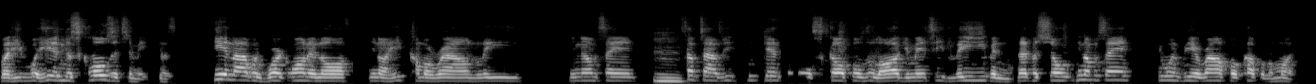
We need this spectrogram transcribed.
But he he didn't disclose it to me because he and I would work on and off. You know, he'd come around, leave, you know what I'm saying? Mm. Sometimes we, get little scuffles, little arguments. He'd leave and never show. You know what I'm saying? He wouldn't be around for a couple of months.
